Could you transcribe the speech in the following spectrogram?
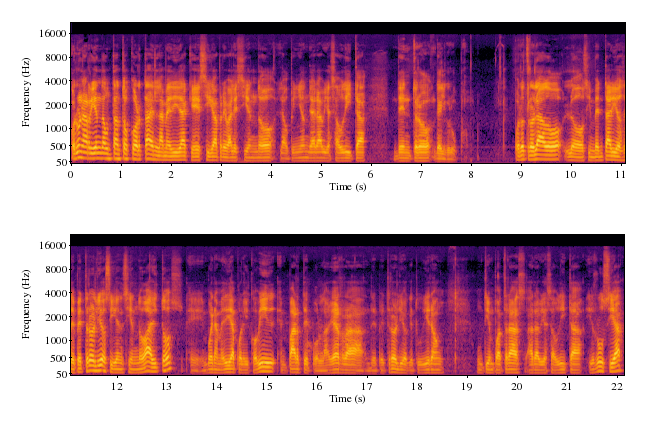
con una rienda un tanto corta en la medida que siga prevaleciendo la opinión de Arabia Saudita dentro del grupo. Por otro lado, los inventarios de petróleo siguen siendo altos, eh, en buena medida por el COVID, en parte por la guerra de petróleo que tuvieron un tiempo atrás Arabia Saudita y Rusia,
